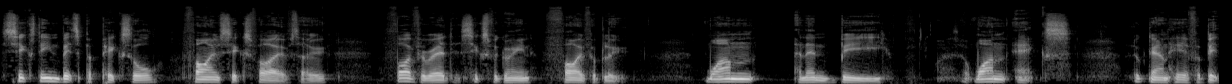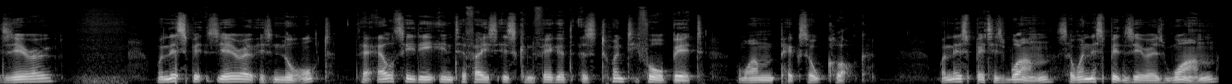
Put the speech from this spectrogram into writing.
16 bits per pixel, 565. So 5 for red, 6 for green, 5 for blue. 1 and then B, so 1x. Look down here for bit 0. When this bit 0 is naught, the LCD interface is configured as 24 bit 1 pixel clock. When this bit is 1, so when this bit 0 is 1,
